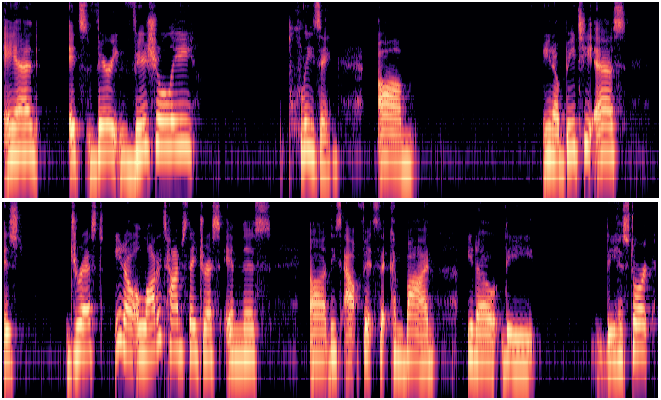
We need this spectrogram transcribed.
and it's very visually pleasing. Um, you know, BTS is dressed, you know, a lot of times they dress in this uh, these outfits that combine, you know, the the historic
